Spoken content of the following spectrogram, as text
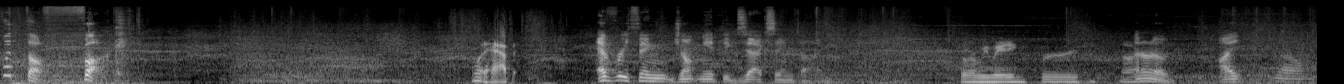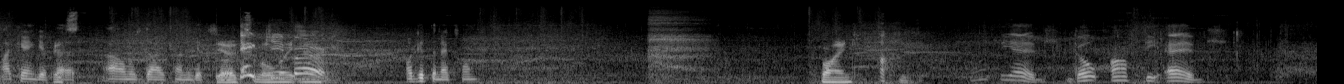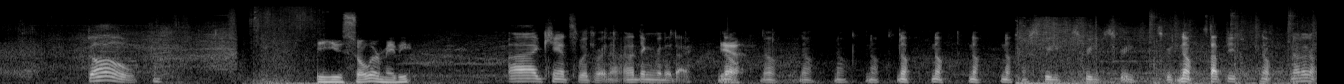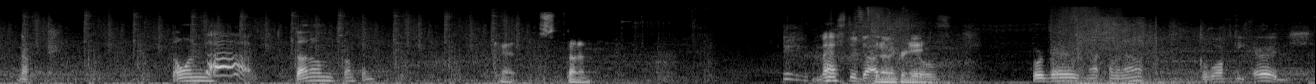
What the fuck? What happened? Everything jumped me at the exact same time. So are we waiting for? I don't know. I No, I can't get that. I almost died trying to get the Yeah, sword. it's a little late now. Gatekeeper! I'll get the next one. Blind. fuck you. Off the edge. Go off the edge. Go. You use solar maybe. I can't switch right now. and I think I'm gonna die. Yeah. No, no, no, no, no, no, no, no, no, Screedy, Screedy, Screedy, Screedy. No, stop these. No, no, no, no, no. Someone Ah! stun him, something. Can't stun him. Master dodging Another grenade. skills. Sword bearer's not coming out. Go off the edge.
